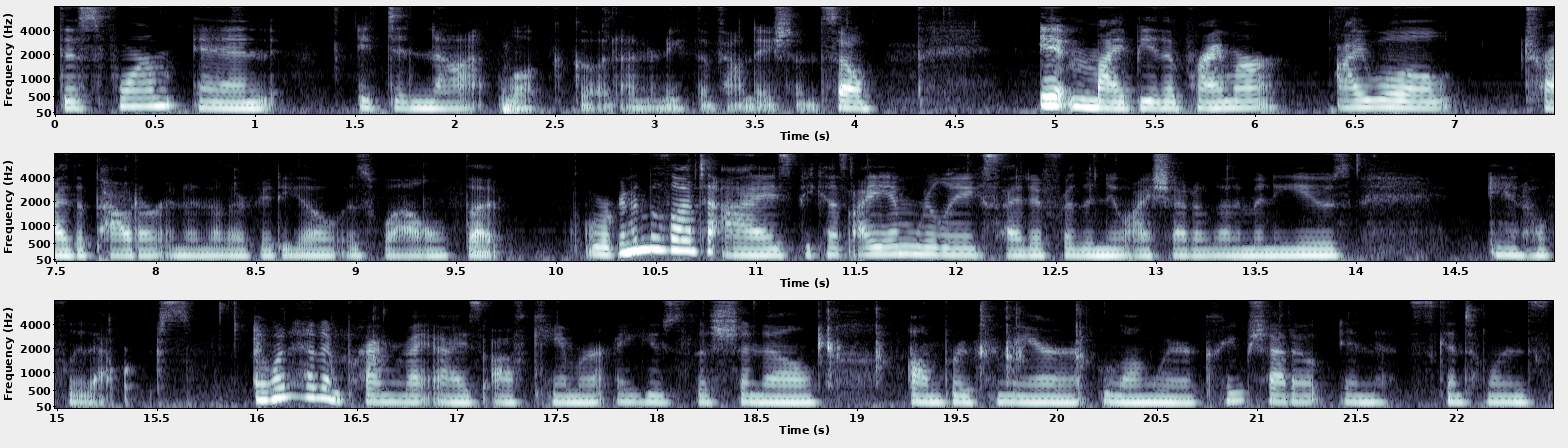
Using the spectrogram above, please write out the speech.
this form and it did not look good underneath the foundation. So it might be the primer. I will try the powder in another video as well, but we're going to move on to eyes because I am really excited for the new eyeshadow that I'm going to use and hopefully that works. I went ahead and primed my eyes off camera. I used the Chanel Ombre Premier Longwear Cream Shadow in Skintalins.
